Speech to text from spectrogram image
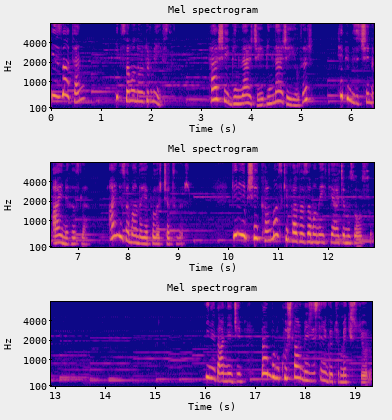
Biz zaten hiç zaman öldürmeyiz. Her şey binlerce, binlerce yıldır hepimiz için aynı hızla, aynı zamanda yapılır çatılır. Geriye bir şey kalmaz ki fazla zamana ihtiyacımız olsun. Yine de anneciğim, ben bunu kuşlar meclisine götürmek istiyorum.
